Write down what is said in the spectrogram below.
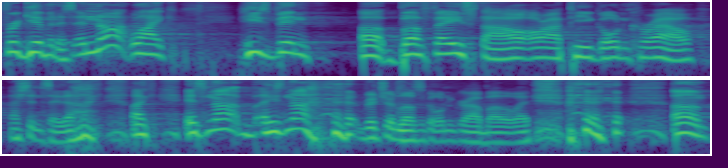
forgiven us. And not like He's been uh, buffet style, RIP Golden Corral. I shouldn't say that. Like, like it's not, he's not, Richard loves Golden Corral, by the way. um,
